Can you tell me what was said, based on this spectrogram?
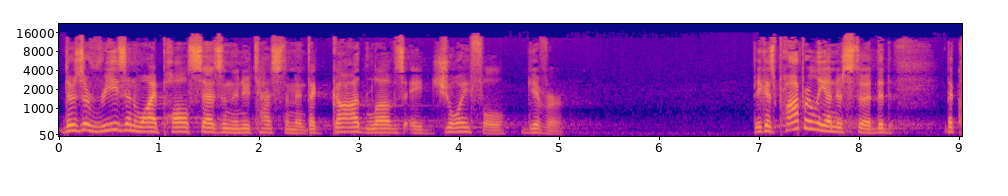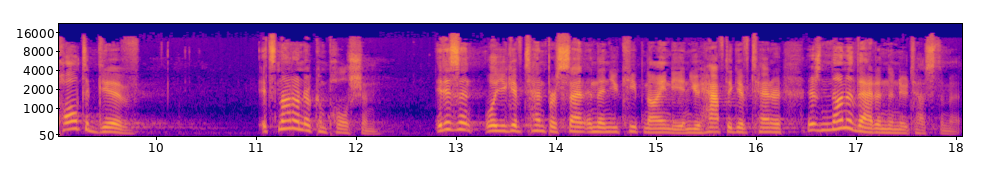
There's a reason why Paul says in the New Testament that God loves a joyful giver. Because properly understood, the, the call to give, it's not under compulsion. It isn't, well, you give 10% and then you keep 90 and you have to give 10. Or, there's none of that in the New Testament.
